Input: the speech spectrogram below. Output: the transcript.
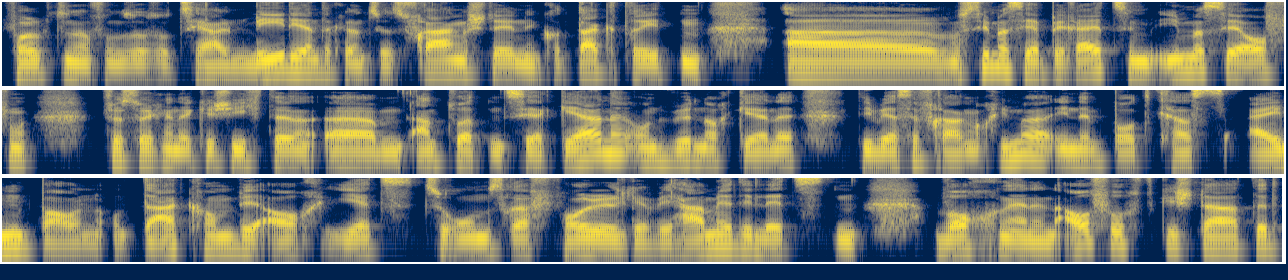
folgt uns auf unseren sozialen Medien. Da könnt ihr uns Fragen stellen, in Kontakt treten. Äh, sind wir sehr bereit, sind immer sehr offen für solche eine Geschichte, ähm, antworten sehr gerne und würden auch gerne diverse Fragen auch immer in den Podcasts einbauen. Und da kommen wir auch jetzt zu unserer Folge. Wir haben ja die letzten Wochen einen Aufruf gestartet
